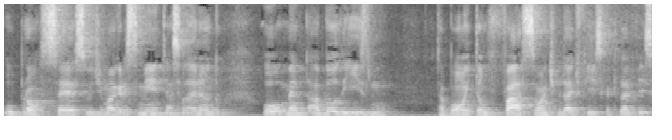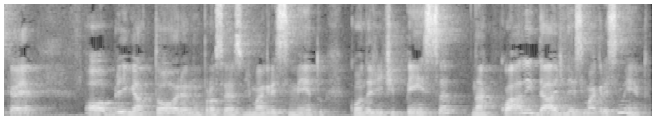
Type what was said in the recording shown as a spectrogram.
o processo de emagrecimento e acelerando o metabolismo, tá bom? Então façam atividade física. Atividade física é obrigatória no processo de emagrecimento quando a gente pensa na qualidade desse emagrecimento,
